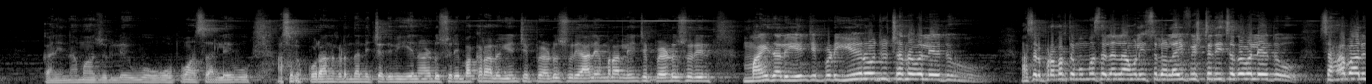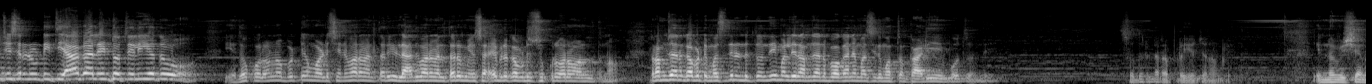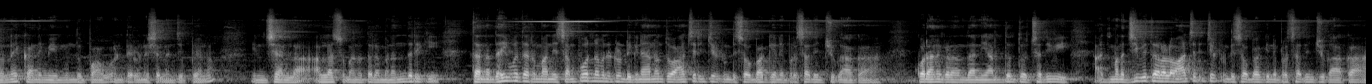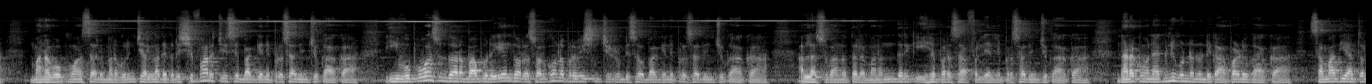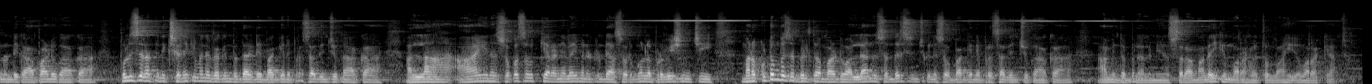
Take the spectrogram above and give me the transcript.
కానీ నమాజులు లేవు ఉపవాసాలు లేవు. అసలు కురాన్ గ్రంథాన్ని చదివి ఏనాడు సూర్య బకరాలు ఏం చెప్పాడు? సూర్య ఆలయమరాలు ఏం చెప్పాడు? సూర్య మైదాలు ఏం చెప్పాడు? ఏ రోజు చదవలేదు. అసలు ప్రవక్త ముహమ్మద్ సల్లల్లాహు అలీస్లో లైఫ్ హిస్టరీ చదవలేదు. సహాబాలు చేసినటువంటి త్యాగాలు ఏంటో తెలియదు. ఏదో కులంలో పుట్టాం వాళ్ళు శనివారం వెళ్తారు వీళ్ళు ఆదివారం వెళ్తారు మేము సాహిబులు కాబట్టి శుక్రవారం వెళ్తున్నాం. రంజాన్ కాబట్టి మసీదు నిండుతుంది మళ్ళీ రంజాన్ పోగానే మసీదు మొత్తం ఖాళీ అయిపోతుంది. సోదరులరా ప్రయోజనం లేదు. ఎన్నో విషయాలు ఉన్నాయి. కానీ మీ ముందు పావు అంటే రెండు నిమిషాలు చెప్పాను. ఇన్షాల్లా అల్లా సుమానతల మనందరికీ తన దైవ ధర్మాన్ని సంపూర్ణమైనటువంటి జ్ఞానంతో ఆచరించేటువంటి సౌభాగ్యాన్ని ప్రసాదించుగాక. కురాన్ గ్రంథాన్ని అర్థంతో చదివి అది మన జీవితాలలో ఆచరించేటువంటి సౌభాగ్యాన్ని ప్రసాదించుగాక. మన ఉపవాసాలు మన గురించి అల్లా దగ్గర సిఫారు చేసే భాగ్యాన్ని ప్రసాదించుగాక. ఈ ఉపవాసం ద్వారా బాబు రేయం ద్వారా స్వర్గంలో ప్రవేశించేటువంటి సౌభాగ్యాన్ని ప్రసాదించుగాక. అల్లా సుబానుతల మనందరికీ ఇహపర సాఫల్యాన్ని ప్రసాదించుగాక. నరకమైన అగ్నిగుండం నుండి కాపాడుగాక. సమాధి యాత్ర నుండి కాపాడుగాక. పులిసిన అతని క్షణికమైన వేగంతో దాటే భాగ్యాన్ని ప్రసాదించుగాక అల్లా ఆయన సుఖ సౌఖ్యాల నిలయమైనటువంటి ఆ స్వర్గంలో ప్రవేశించి మన కుటుంబ సభ్యులతో పాటు అల్లాను సందర్శించుకునే సౌభాగ్యాన్ని ప్రసాదించుగాక. ఆమె దబ్బుల అస్సలం అయికం వరహతుల్లాహి వరకాతు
